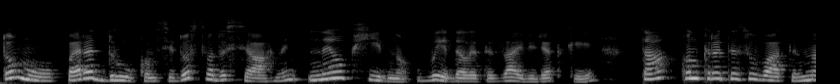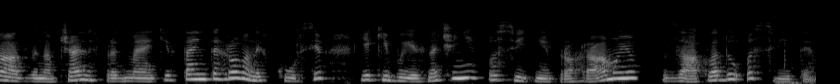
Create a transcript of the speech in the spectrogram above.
Тому перед друком свідоцтва досягнень необхідно видалити зайві рядки та конкретизувати назви навчальних предметів та інтегрованих курсів, які визначені освітньою програмою закладу освіти.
